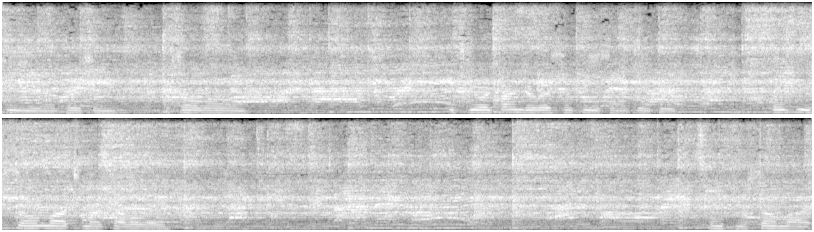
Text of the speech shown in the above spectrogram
see you in person for so long. It's your time to rest in peace, Undertaker. Thank you so much, Mark Calaway. Thank you so much.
